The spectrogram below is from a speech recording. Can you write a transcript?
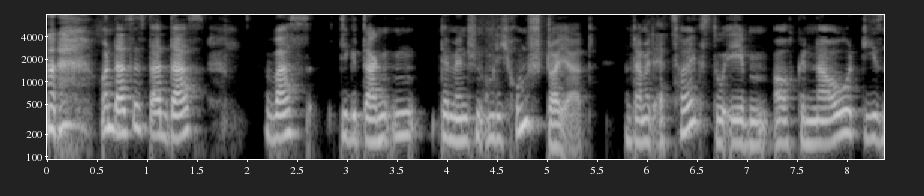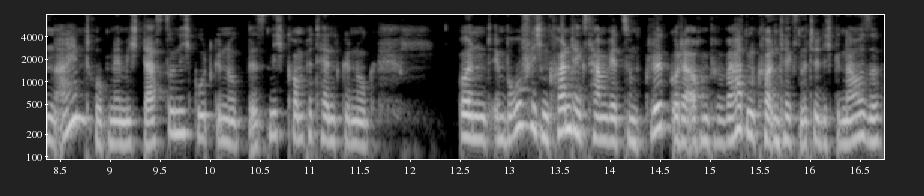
und das ist dann das, was die Gedanken der Menschen um dich rumsteuert. Und damit erzeugst du eben auch genau diesen Eindruck, nämlich, dass du nicht gut genug bist, nicht kompetent genug. Und im beruflichen Kontext haben wir zum Glück, oder auch im privaten Kontext natürlich genauso,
